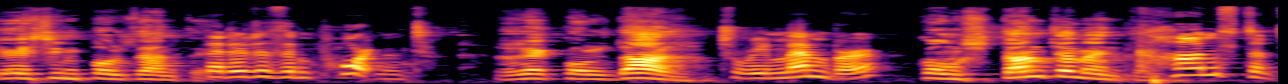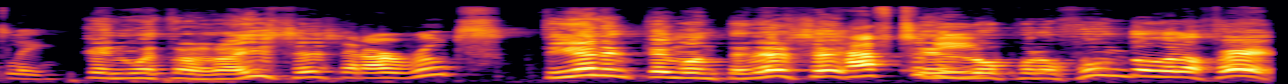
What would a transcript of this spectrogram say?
que es importante that it is important recordar to remember constantemente constantly que nuestras raíces that our roots tienen que mantenerse Have to be- en lo profundo de la fe,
